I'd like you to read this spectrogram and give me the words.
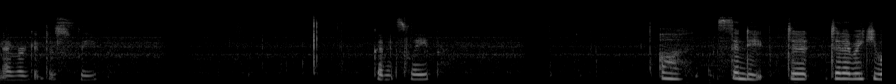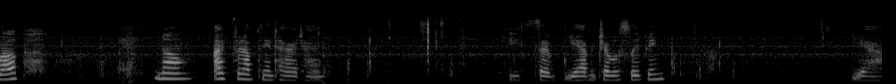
Never get to sleep? Couldn't sleep. Oh, Cindy, did did I wake you up? No, I've been up the entire time. You said you having trouble sleeping? Yeah.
